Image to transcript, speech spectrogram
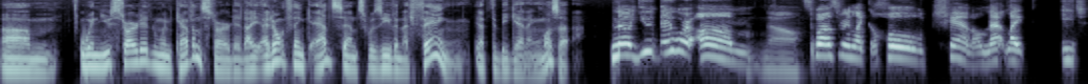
Um, when you started and when Kevin started, I, I don't think AdSense was even a thing at the beginning, was it? No, you they were um no sponsoring like a whole channel, not like each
